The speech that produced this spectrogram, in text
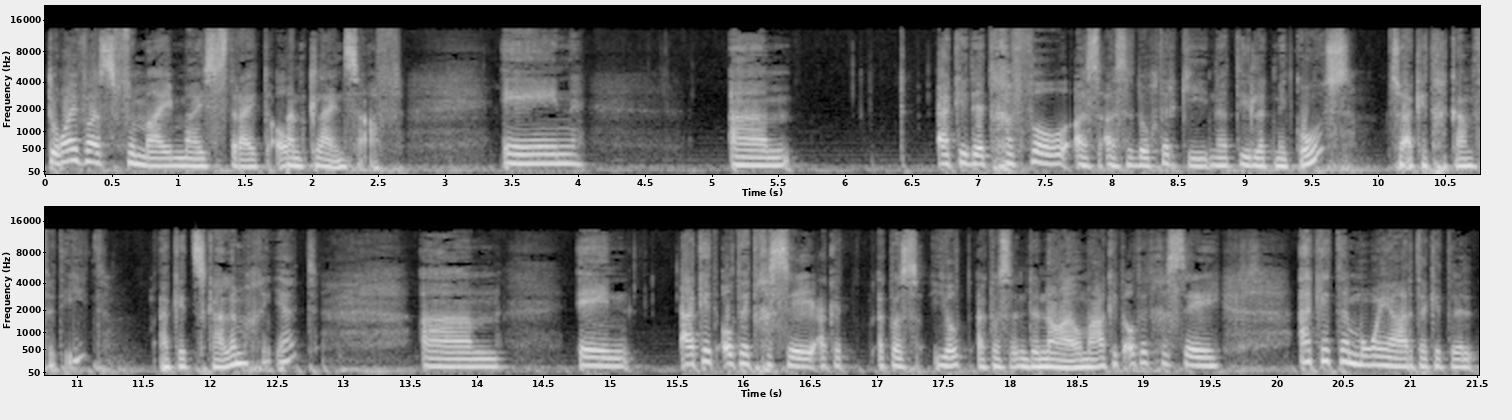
daai was vir my my stryd al van kleins af. En ehm um, ek het dit gevul as as 'n dogtertjie natuurlik met kos. So ek het gecomfort eat. Ek het skelm geëet. Um en ek het altyd gesê ek het ek was heel ek was in denial, maar ek het altyd gesê ek het 'n mooi hart, ek het 'n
